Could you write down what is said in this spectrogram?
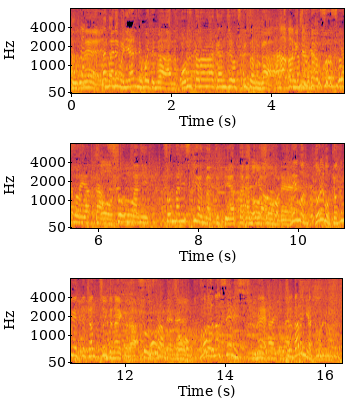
それでね今でもリアルに覚えてるのはあのオルタナな感じを作ったのがあバビちゃんのそうそうそうやったそうそうそんなにそんなに好きなんだって言ってやった感じがそうでもどれも曲名ってちゃんとついてないからそうそうなんだよね。そうもうちょっとそ整理しねないと。それ誰にやってもらいます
